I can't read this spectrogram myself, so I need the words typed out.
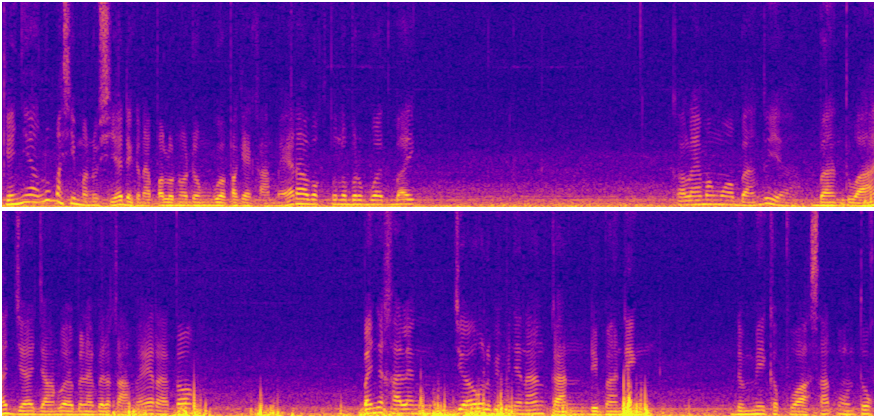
kayaknya lu masih manusia deh kenapa lu nodong gue pakai kamera waktu lu berbuat baik. Kalau emang mau bantu ya bantu aja. Jangan buat label-label kamera toh. Banyak hal yang jauh lebih menyenangkan dibanding demi kepuasan untuk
